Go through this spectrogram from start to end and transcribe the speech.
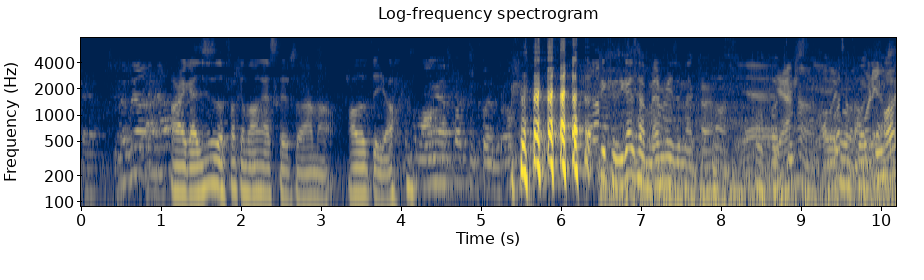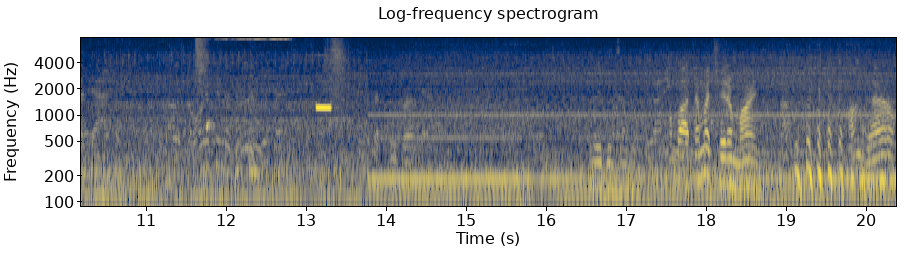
down. Alright, guys, this is a fucking long ass clip, so I'm out. I'll update y'all. It's a long ass fucking clip, bro. because you guys have memories in that car, huh? Yeah. Yeah. All the way to the What the morning. What? What do you think, something? I'm about, I'm gonna trade him mine. I'm down.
